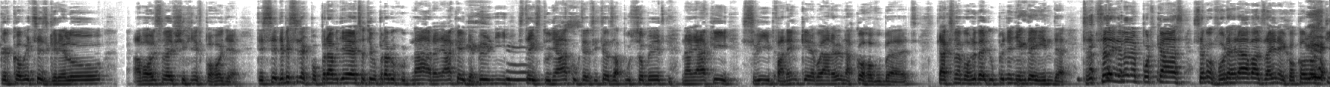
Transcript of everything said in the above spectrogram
krkovici z grilu a mohli jsme být všichni v pohodě. Ty si, kdyby si tak popravdě, co ti opravdu chutná a na nějaký debilní z těch stuňáků, který si chtěl zapůsobit na nějaký svý faninky, nebo já nevím na koho vůbec, tak jsme mohli být úplně někde jinde. Celý ten podcast se mohl odehrávat za jiných okolností,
